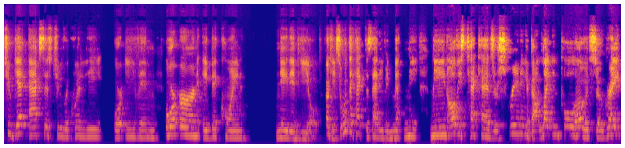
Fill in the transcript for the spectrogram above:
to get access to liquidity or even or earn a Bitcoin native yield. Okay, so what the heck does that even me- mean? All these tech heads are screaming about Lightning Pool. Oh, it's so great.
